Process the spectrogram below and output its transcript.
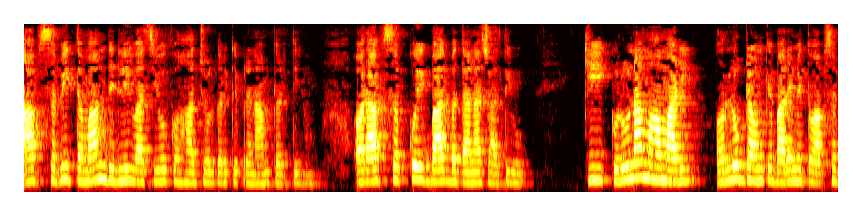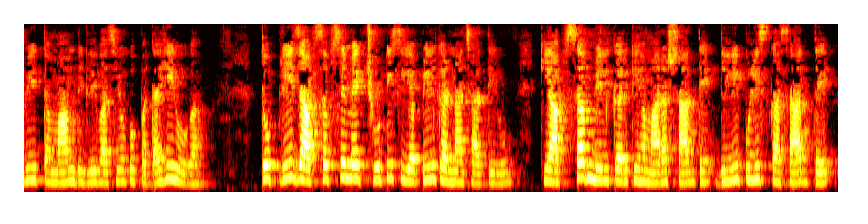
आप सभी तमाम दिल्ली वासियों को हाथ जोड़ करके प्रणाम करती हूँ। और आप सबको एक बात बताना चाहती हूँ कि कोरोना महामारी और लॉकडाउन के बारे में तो आप सभी तमाम दिल्ली वासियों को पता ही होगा। तो प्लीज़ आप सबसे मैं एक छोटी सी अपील करना चाहती हूँ कि आप सब मिल करके हमारा साथ दे, दिल्ली पुलिस का साथ दे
